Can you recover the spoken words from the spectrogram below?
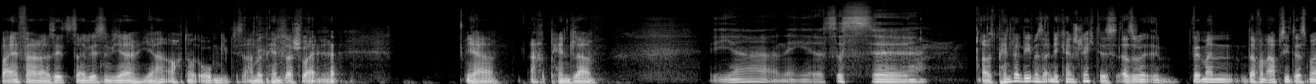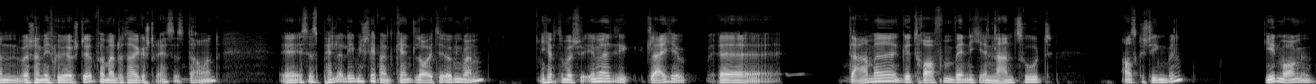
Beifahrer sitzt, dann wissen wir, ja, auch dort oben gibt es arme Pendlerschweine. ja, ach Pendler. Ja, nee, das ist, äh, Aber das Pendlerleben ist eigentlich kein schlechtes. Also äh, wenn man davon absieht, dass man wahrscheinlich früher stirbt, weil man total gestresst ist dauernd, äh, ist das Pendlerleben nicht schlecht. Man kennt Leute irgendwann. Ich habe zum Beispiel immer die gleiche äh, Dame getroffen, wenn ich in Landshut ausgestiegen bin. Jeden Morgen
